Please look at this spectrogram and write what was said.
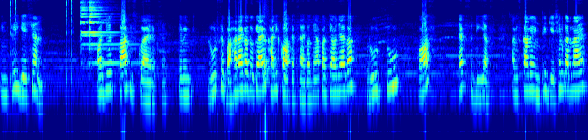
इंट्रीगेशन और जो कास स्क्वायर एक्स है। जब रूट से बाहर आएगा तो क्या आएगा? खाली कॉस एक्स आएगा। तो यहाँ पर क्या हो जाएगा? Root two cos x d x अब इसका हमें इंट्रीगेशन करना है।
